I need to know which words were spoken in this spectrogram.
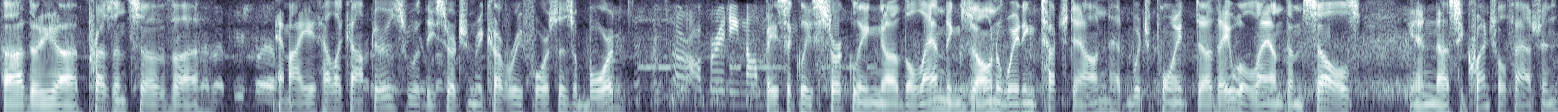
uh, the uh, presence of uh, MI-8 helicopters with the search and recovery forces aboard, basically circling uh, the landing zone awaiting touchdown, at which point they will land themselves in sequential fashion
